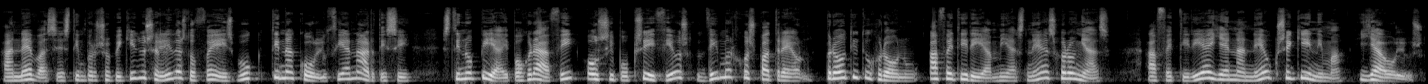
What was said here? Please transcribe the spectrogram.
ανέβασε στην προσωπική του σελίδα στο Facebook την ακόλουθη ανάρτηση, στην οποία υπογράφει ως υποψήφιος Δήμαρχος Πατρέων. Πρώτη του χρόνου, αφετηρία μιας νέας χρονιάς. Αφετηρία για ένα νέο ξεκίνημα, για όλους.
